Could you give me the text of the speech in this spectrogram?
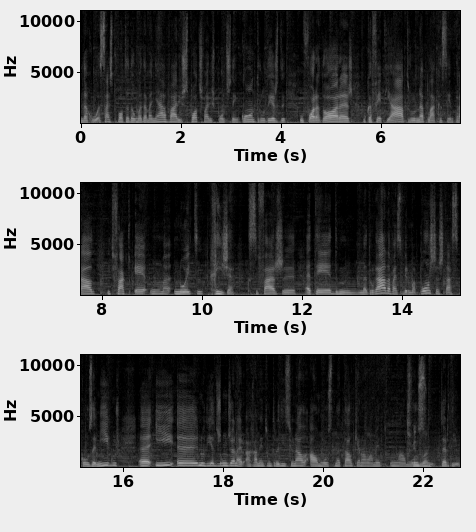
na rua. Sai-se de volta da uma da manhã, há vários spots, vários pontos de encontro, desde o Fora de Horas, o Café Teatro, na placa central, e de facto é uma noite rija que se faz uh, até de madrugada, vai se beber uma poncha, está-se com os amigos uh, e uh, no dia de 1 de janeiro há realmente um tradicional almoço de Natal, que é normalmente um almoço tardio.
